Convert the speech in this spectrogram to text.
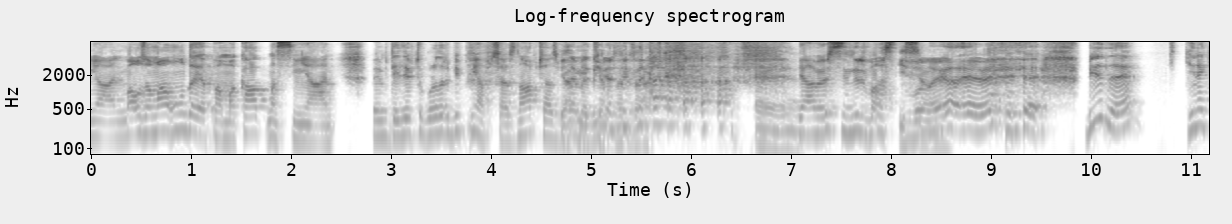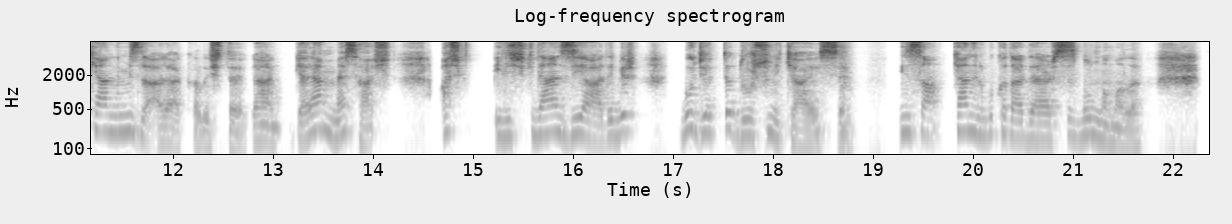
yani o zaman onu da yapama kalkmasın yani. Benim delirti buraları bip mi yapacağız ne yapacağız Ya bilemedim. bip yaparız artık. Ee, Ya böyle sinir bastı İsyan, bana ya. Evet. bir de yine kendimizle alakalı işte. Yani gelen mesaj aşk ilişkiden ziyade bir bu cepte dursun hikayesi. İnsan kendini bu kadar değersiz bulmamalı.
